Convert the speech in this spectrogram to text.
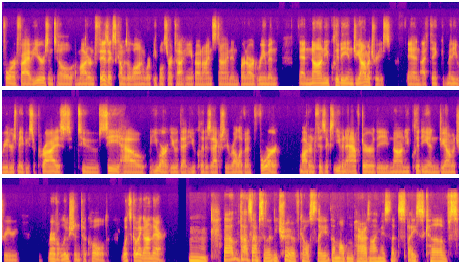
four or five years until modern physics comes along, where people start talking about Einstein and Bernhard Riemann and non Euclidean geometries. And I think many readers may be surprised to see how you argue that Euclid is actually relevant for modern physics even after the non Euclidean geometry revolution took hold. What's going on there? Mm, that, that's absolutely true. Of course, the, the modern paradigm is that space curves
